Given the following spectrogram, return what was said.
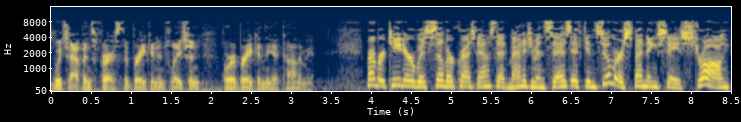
which happens first, a break in inflation or a break in the economy? Robert Teeter with Silvercrest Asset Management says if consumer spending stays strong,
